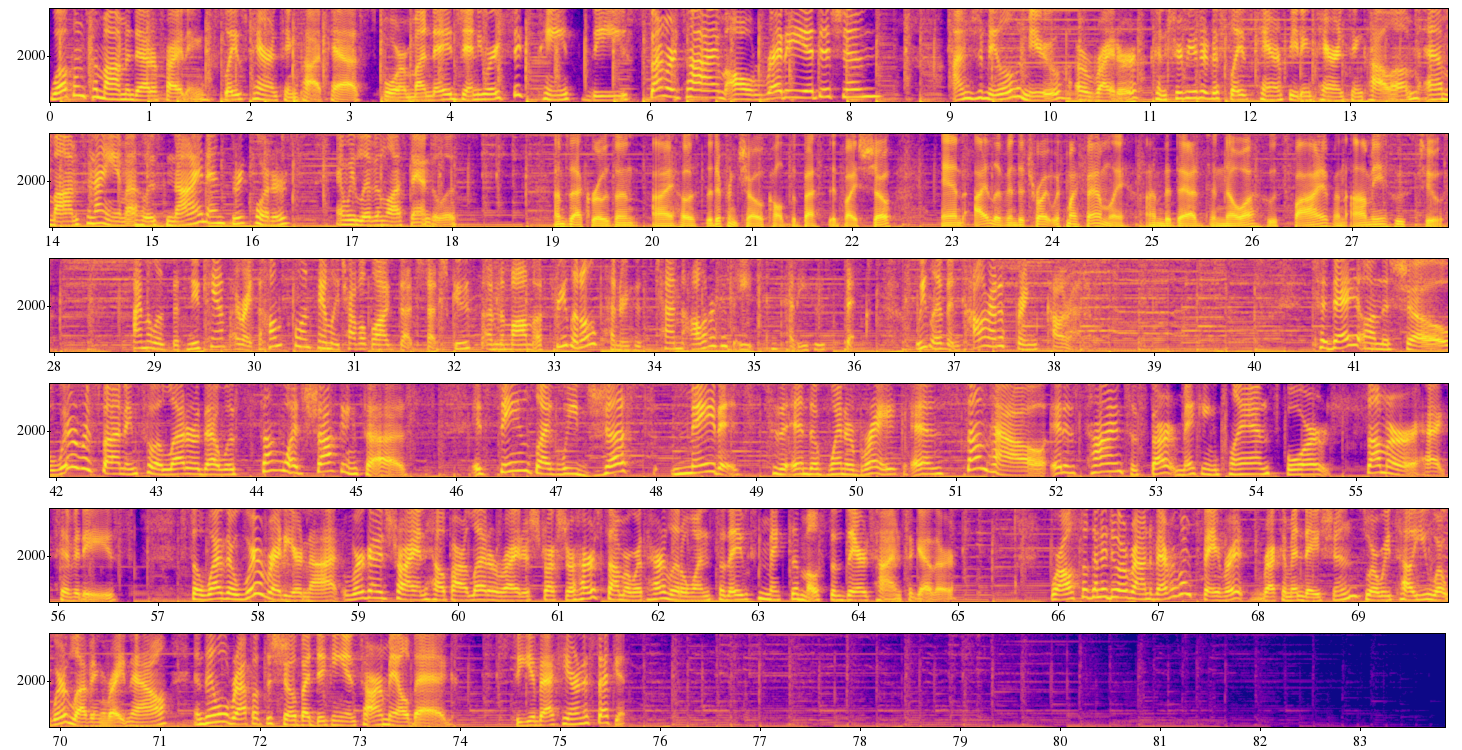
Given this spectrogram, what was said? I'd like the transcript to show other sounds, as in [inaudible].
Welcome to Mom and Dad Are Fighting, Slate's parenting podcast for Monday, January 16th, the summertime already edition. I'm Jamilah Lemieux, a writer, contributor to Slate's Care and Feeding Parenting column, and mom to Naima, who is nine and three quarters, and we live in Los Angeles. I'm Zak Rosen. I host a different show called The Best Advice Show, and I live in Detroit with my family. I'm the dad to Noah, who's five, and Ami, who's two. I'm Elizabeth Newcamp. I write the homeschool and family travel blog Dutch Dutch Goose. I'm the mom of three littles Henry, who's 10, Oliver, who's 8, and Teddy, who's 6. We live in Colorado Springs, Colorado. Today on the show, we're responding to a letter that was somewhat shocking to us. It seems like we just made it to the end of winter break, and somehow it is time to start making plans for summer activities. So, whether we're ready or not, we're going to try and help our letter writer structure her summer with her little ones so they can make the most of their time together. We're also going to do a round of everyone's favorite recommendations where we tell you what we're loving right now, and then we'll wrap up the show by digging into our mailbag. See you back here in a second.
